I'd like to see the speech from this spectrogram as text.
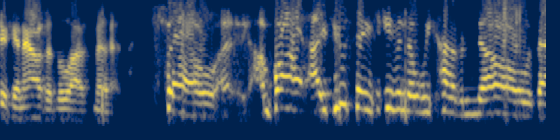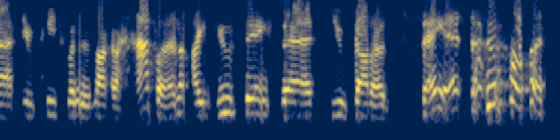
chicken out at the last minute. So, uh, but I do think, even though we kind of know that impeachment is not going to happen, I do think that you've got to say it. like,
